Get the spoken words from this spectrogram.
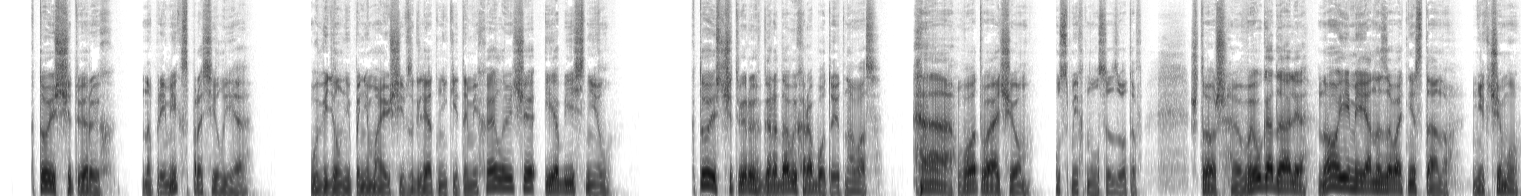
— Кто из четверых? — напрямик спросил я. Увидел непонимающий взгляд Никиты Михайловича и объяснил. — Кто из четверых городовых работает на вас? —— Ха, вот вы о чем, — усмехнулся Зотов. — Что ж, вы угадали, но имя я называть не стану. Ни к чему.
